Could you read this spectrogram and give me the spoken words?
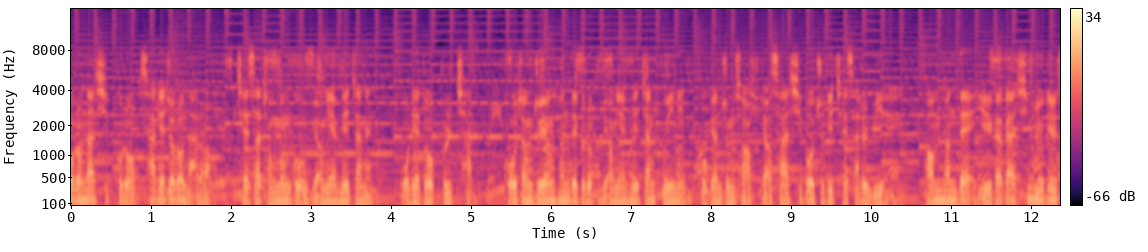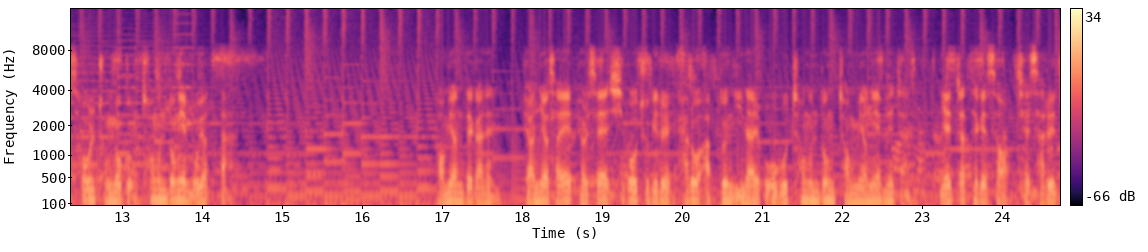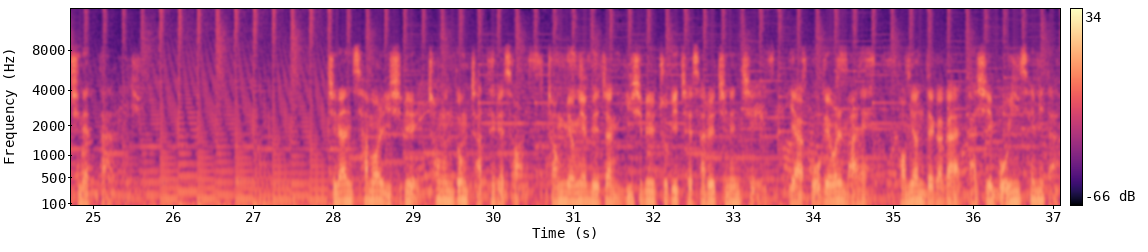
코로나19로 사계조로 나눠 제사 정몽구 명예회장은 올해도 불참 고정주영 현대그룹 명예회장 부인인 고변중석 여사 15주기 제사를 위해 범현대 일가가 16일 서울 종로구 청운동에 모였다. 범현대가는 변 여사의 별세 15주기를 하루 앞둔 이날 오후 청운동 정명예 회장 옛자택에서 제사를 지냈다. 지난 3월 20일 청운동 자택에서 정명예 회장 21주기 제사를 지낸 지 약 5개월 만에 범현대가가 다시 모인 셈이다.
